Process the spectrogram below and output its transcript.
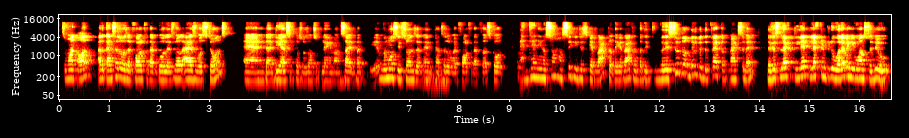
It's one all. And Cancelo was at fault for that goal as well as was Stones and uh, Dias, of course, was also playing on side, but mostly Stones and, Cancelo were fault for that first goal. And then, you know, somehow City just get rattled. They get rattled, but they, they still don't deal with the threat of Maximin. They just left, left left him to do whatever he wants to do,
